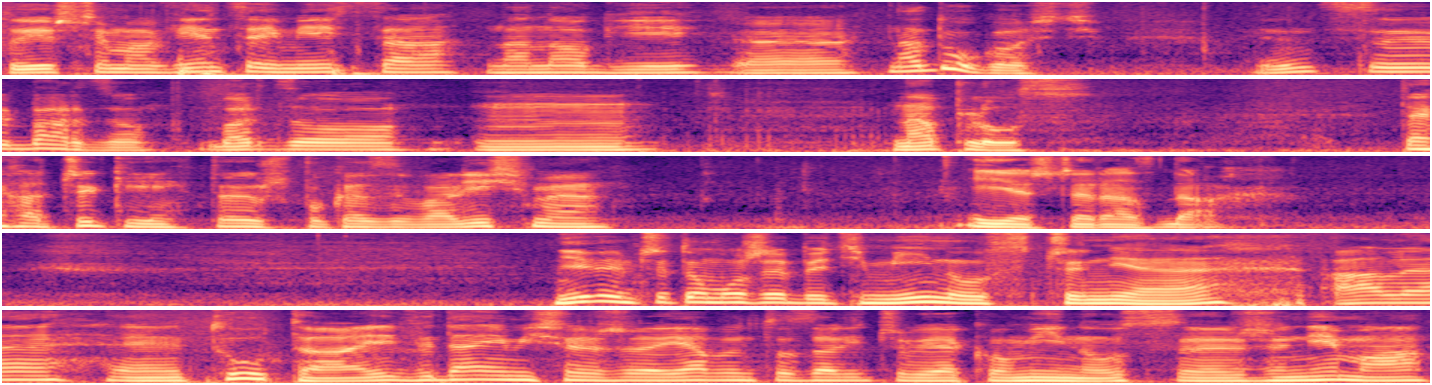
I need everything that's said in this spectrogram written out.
to jeszcze ma więcej miejsca na nogi e, na długość. Więc e, bardzo, bardzo mm, na plus. Te haczyki to już pokazywaliśmy. I jeszcze raz dach. Nie wiem, czy to może być minus, czy nie, ale e, tutaj wydaje mi się, że ja bym to zaliczył jako minus, e, że nie ma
